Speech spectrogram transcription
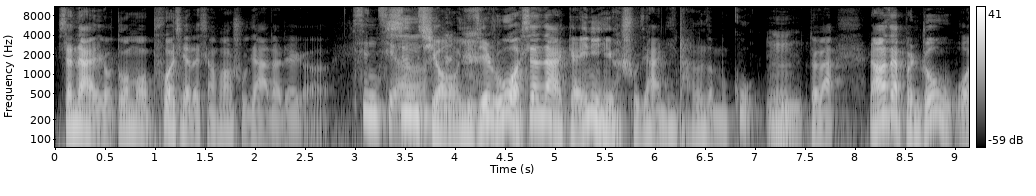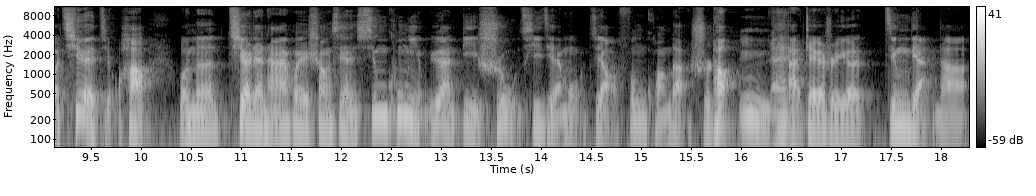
现在有多么迫切的想放暑假的这个心情。心情，以及如果现在给你一个暑假，你打算怎么过，嗯。对吧？然后在本周五七月九号，我们切尔电台会上线星空影院第十五期节目，叫《疯狂的石头》。嗯，哎，哎，这个是一个经典的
